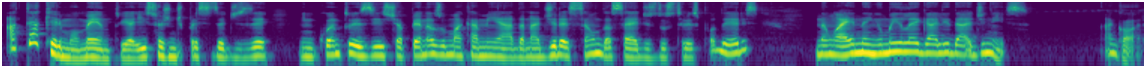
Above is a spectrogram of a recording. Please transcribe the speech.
até aquele momento, e é isso a gente precisa dizer, enquanto existe apenas uma caminhada na direção das sedes dos três poderes, não há nenhuma ilegalidade nisso. Agora,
